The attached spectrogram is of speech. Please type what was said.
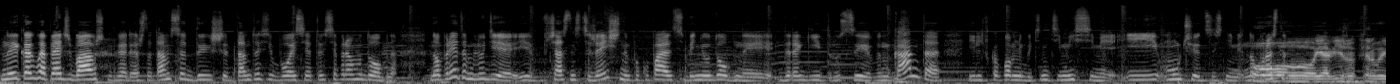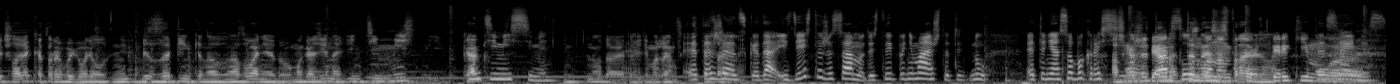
Ну и как бы опять же бабушка говорила, что там все дышит, там то боси, это все прям удобно. Но при этом люди, и в частности женщины, покупают себе неудобные дорогие трусы в Инканто или в каком-нибудь интимиссиме и мучаются с ними. Ну просто... О, я вижу впервые человек, который выговорил без запинки название этого магазина интимист как? Интимиссими. Ну да, это, видимо, женское. Это женское, да. И здесь то же самое. То есть ты понимаешь, что это, ну, это не особо красиво. А скажи, Пиар-служба нам перекинула. Тезенис.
